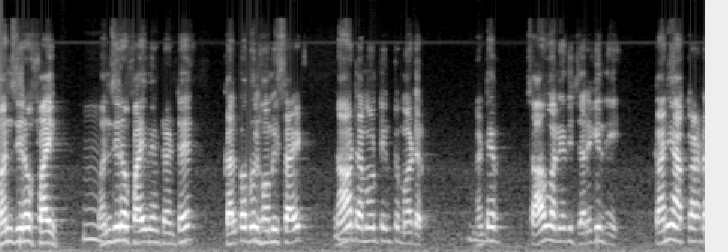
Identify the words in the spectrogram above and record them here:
one zero five. One zero five ఏంటంటే culpable homicide not amounting to murder అంటే చావు అనేది జరిగింది. కానీ అక్కడ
